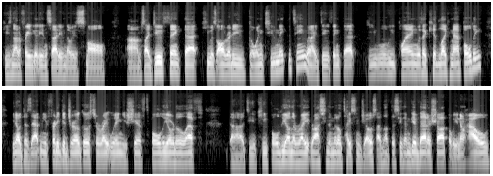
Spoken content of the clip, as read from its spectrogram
He's not afraid to get the inside, even though he's small. Um, so I do think that he was already going to make the team, and I do think that he will be playing with a kid like Matt Boldy. You know, does that mean Freddie Gaudreau goes to right wing? You shift Boldy over to the left. Uh, do you keep Boldy on the right, Rossi in the middle, Tyson Jost? I'd love to see them give that a shot, but we know how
